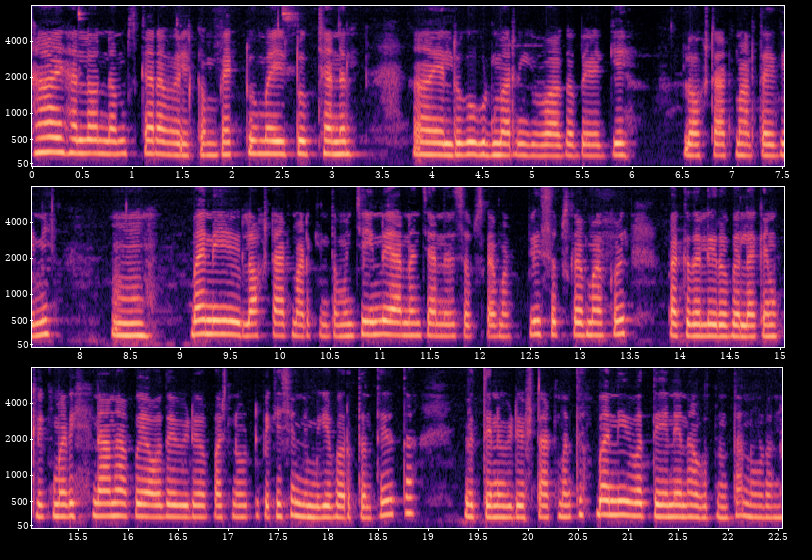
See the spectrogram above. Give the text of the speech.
ಹಾಯ್, ಹಲೋ, ನಮಸ್ಕಾರ. Welcome back to my YouTube channel ಎಲ್ರಿಗೂ ಗುಡ್ ಮಾರ್ನಿಂಗ್ ಇವಾಗ ಬೆಳಗ್ಗೆ ವ್ಲಾಗ್ ಸ್ಟಾರ್ಟ್ ಮಾಡ್ತಾ ಇದ್ದೀನಿ. ಬನ್ನಿ ವ್ಲಾಗ್ ಸ್ಟಾರ್ಟ್ ಮಾಡೋಕ್ಕಿಂತ ಮುಂಚೆ ಇನ್ನೂ ಯಾರು ನನ್ನ ಚಾನಲ್ ಸಬ್ಸ್ಕ್ರೈಬ್ ಮಾಡಿ ಪ್ಲೀಸ್ ಸಬ್ಸ್ಕ್ರೈಬ್ ಮಾಡ್ಕೊಳ್ಳಿ. ಪಕ್ಕದಲ್ಲಿರೋ ಬೆಲ್ಲೈಕನ್ ಕ್ಲಿಕ್ ಮಾಡಿ. ನಾನು ಹಾಕೋ ಯಾವುದೇ ವಿಡಿಯೋ ಫಸ್ಟ್ ನೋಟಿಫಿಕೇಷನ್ ನಿಮಗೆ ಬರುತ್ತಂತ ಹೇಳ್ತಾ ಇವತ್ತೇನು ವಿಡಿಯೋ ಸ್ಟಾರ್ಟ್ ಮಾಡ್ತೇವೆ ಬನ್ನಿ ಇವತ್ತು ಏನೇನಾಗುತ್ತಂತ ಅಂತ ನೋಡೋಣ.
